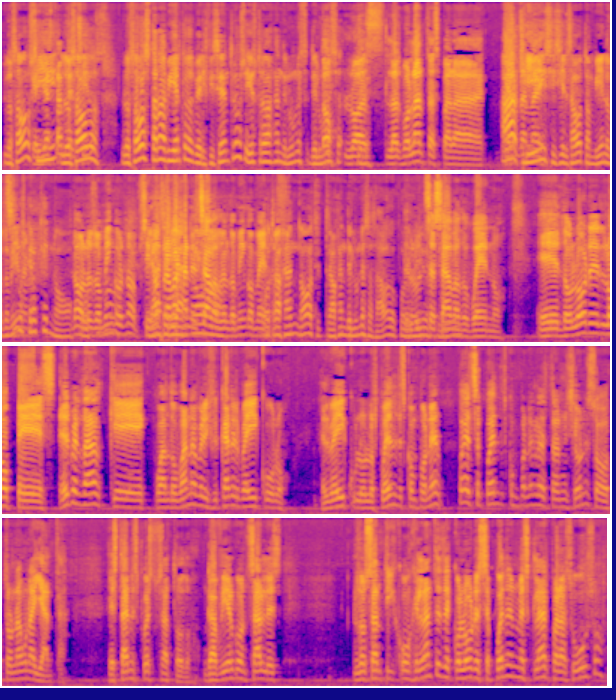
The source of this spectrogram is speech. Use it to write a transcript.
Los sábados sí, los sábados, los sábados están abiertos los verificentros y ellos trabajan de lunes, de lunes no, las, las volantas para Ah, sí, sí, sí, el sábado también. Los domingos creo que no. No, los domingos no. Si no trabajan el sábado, el domingo menos. O trabajan, no, trabajan de lunes a sábado. Por de lunes a sábado, bueno. Eh, Dolores López, ¿es verdad que cuando van a verificar el vehículo el vehículo, ¿los pueden descomponer? Pues se pueden descomponer las transmisiones o tronar una llanta. Están expuestos a todo. Gabriel González, ¿los anticongelantes de colores se pueden mezclar para su uso?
